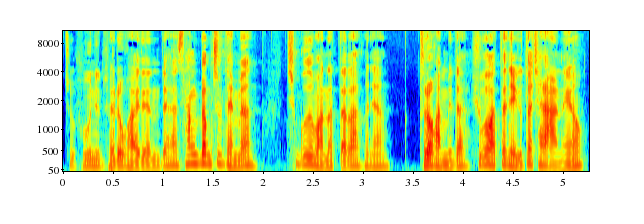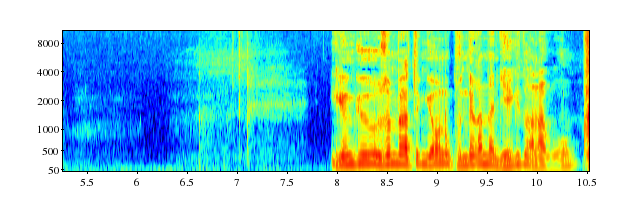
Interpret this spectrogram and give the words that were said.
저 부모님 뵈러 가야 되는데 한 상병쯤 되면 친구들 만났다가 그냥 들어갑니다. 휴가 갔다는 얘기도 잘 안 해요. 이경규 선배 같은 경우는 군대 간다는 얘기도 안 하고.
